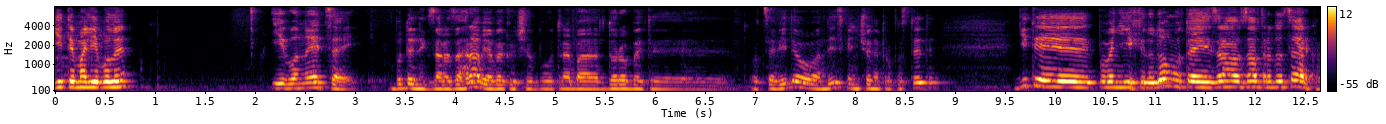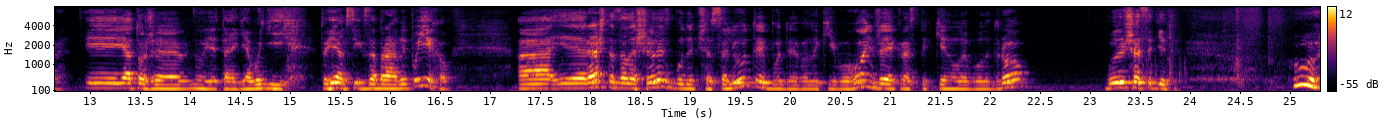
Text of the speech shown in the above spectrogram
діти малі були. І вони цей будильник зараз заграв, я виключив, бо треба доробити е, оце відео, англійське, нічого не пропустити. Діти повинні їхати додому та й завтра до церкви. І я теж, ну, так як я водій, то я всіх забрав і поїхав. А і решта залишились, будуть ще салюти, буде великий вогонь, вже якраз підкинули були дров. Будуть ще сидіти. Фух.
